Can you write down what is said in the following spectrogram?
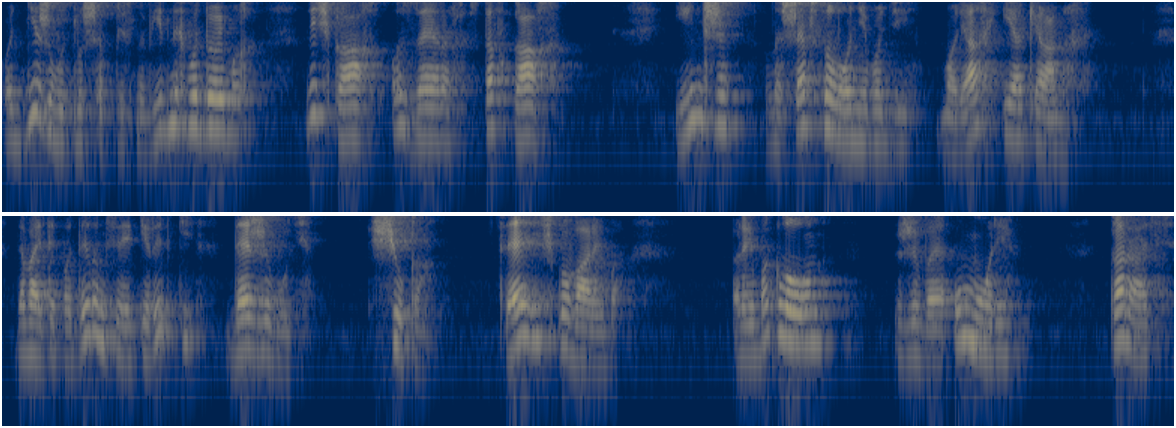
Одні живуть лише в прісновідних водоймах, річках, озерах, ставках, інші лише в солоній воді, морях і океанах. Давайте подивимося, які рибки де живуть. Щука це річкова риба. Риба клоун живе у морі. Карась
